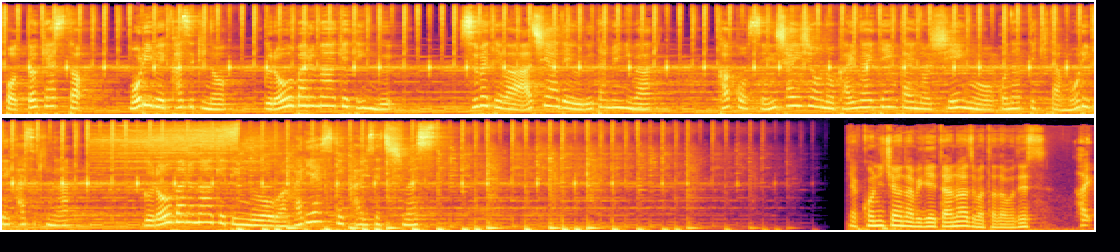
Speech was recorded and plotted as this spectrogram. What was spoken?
ポッドキャスト森部和樹のグローバルマーケティング。すべてはアジアで売るためには過去1000社以上の海外展開の支援を行ってきた森部和樹がグローバルマーケティングを分かりやすく解説します。じゃあこんにちはナビゲーターの東忠夫です。はい、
